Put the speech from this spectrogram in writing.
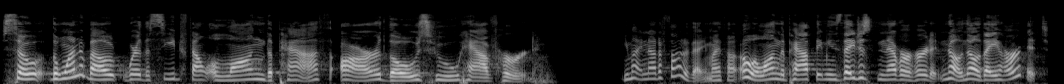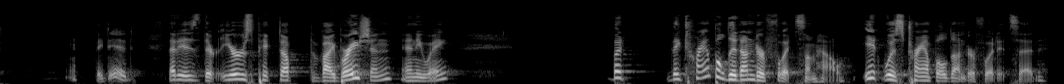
So the one about where the seed fell along the path are those who have heard. You might not have thought of that. You might have thought, oh, along the path, it means they just never heard it. No, no, they heard it. they did. That is, their ears picked up the vibration anyway. But they trampled it underfoot somehow. It was trampled underfoot, it said.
